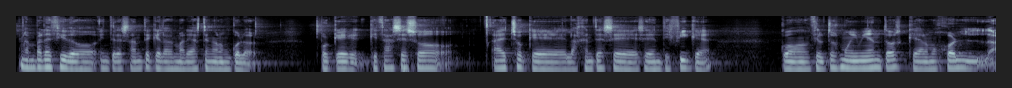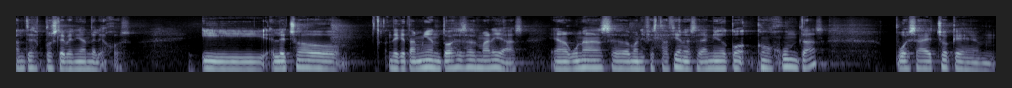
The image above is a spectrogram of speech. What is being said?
me ha parecido interesante que las mareas tengan un color porque quizás eso ha hecho que la gente se, se, identifique con ciertos movimientos que a lo mejor antes pues le venían de lejos. Y el hecho de que también todas esas mareas en algunas eh, manifestaciones hayan ido co conjuntas, pues ha hecho que,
